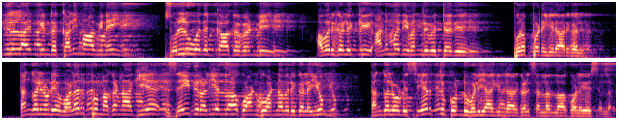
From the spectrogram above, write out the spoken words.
இல்லல்லா என்கின்ற கலிமாவினை சொல்லுவதற்காக வேண்டி அவர்களுக்கு அனுமதி வந்துவிட்டது. புறப்படுகிறார்கள். தங்களினுடைய வளர்ப்பு மகனாகிய ஜெயித் ரலியல்லாஹு அன்ஹு அன்னவர்களையும் தங்களோடு சேர்த்து கொண்டு வழியாகின்றார்கள் சல்லல்லாஹு அலைய செல்லம்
